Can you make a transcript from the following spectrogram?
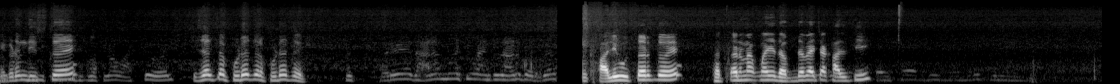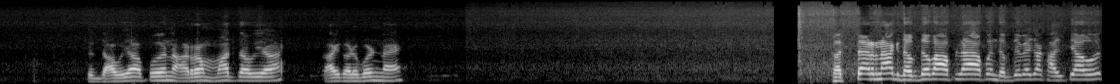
इकडून दिसतोय. चल चल पुढे चल पुढे चल. खाली उतरतोय. खतरनाक म्हणजे धबधब्याच्या खालती. तर जाऊया आपण आरामात जाऊया. काय गडबड नाही. खतरनाक धबधबा आपला. आपण धबधब्याच्या खालती आहोत.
